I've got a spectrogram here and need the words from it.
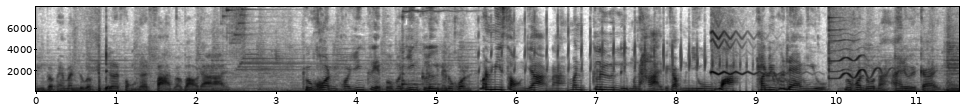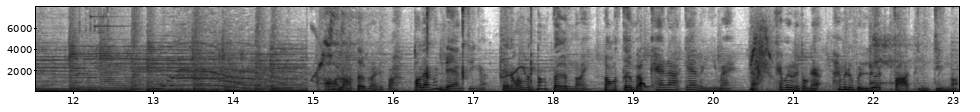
ดูแบบให้มันดูแบบเลือดฝงเลือดฝาดเบาๆได้ ทุกคนพอยิ่งเกลียดปุ๊บมันยิ่งกลืนนะทุกคน มันมีสองอย่างนะ มันกลืนหรือมันหายไปกับนิ้ววะพราะนิ้วก็แดงอยู่ ทุกคนดูนะให้ดูใกล้ขอลองเติมหน่อยได้ปะตอนแรกมันแดงจริงอะแต่แต่ว่ามันต้องเติมหน่อย ลองเติมแบบแค่หน้าแก้มอย่างนี้ไหมเนี่ยแค่บริเวณตรงเนี้ยให้มันดูเป็นเลือดฝาดจริงๆอะ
